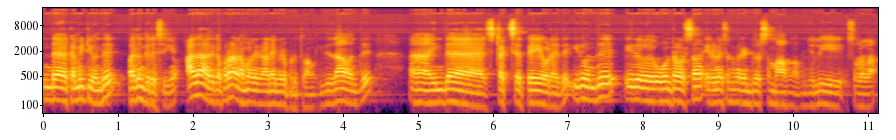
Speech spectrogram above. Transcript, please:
இந்த கமிட்டி வந்து பரிந்துரை செய்யும். அதை அதுக்கப்புறம் நம்ம நடைமுறைப்படுத்துவாங்க. இதுதான் வந்து இந்த ஸ்ட்ரக்சர் பேயோட இது. இது வந்து இது ஒன்றரை வருஷம் இரண்டு சொன்ன மாதிரி ரெண்டு வருஷம் ஆகும் அப்படின்னு சொல்லி சொல்லலாம்.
